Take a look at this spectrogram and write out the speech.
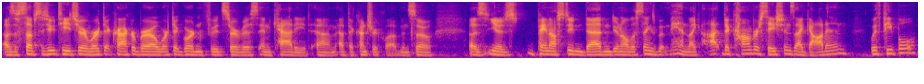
I was a substitute teacher, worked at Cracker Barrel, worked at Gordon Food Service, and caddied um, at the country club. And so I was, you know, just paying off student debt and doing all those things. But man, like I, the conversations I got in with people,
